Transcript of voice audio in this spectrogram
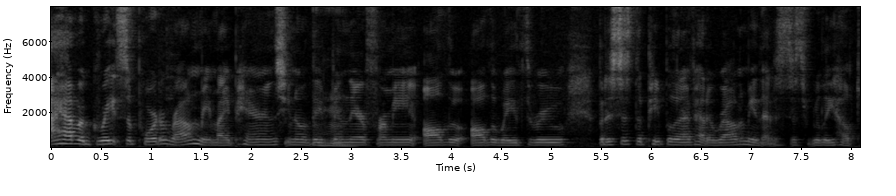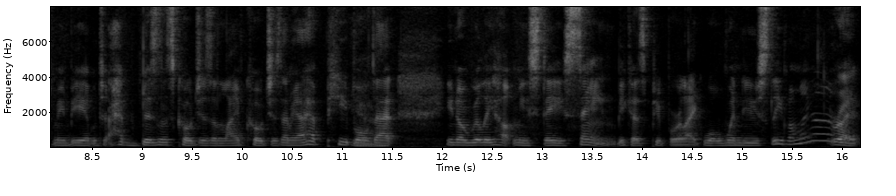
I have a great support around me. My parents, you know, they've been mm-hmm. there for me all the all the way through. But it's just the people that I've had around me that has just really helped me be able to. I have business coaches and life coaches. I mean, I have people Yeah. that, you know, really help me stay sane because people are like, "Well, when do you sleep?" I'm like, oh, Right.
